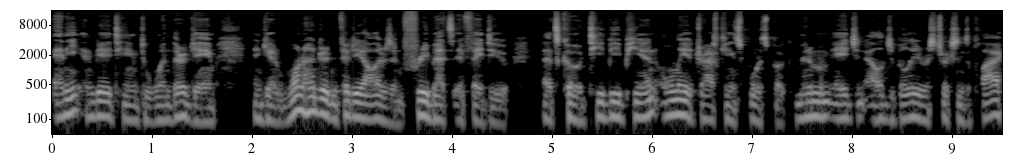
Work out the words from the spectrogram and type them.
any NBA team to win their game, and get $150 in free bets if they do. That's code TBPN only at DraftKings Sportsbook. Minimum age and eligibility restrictions apply.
